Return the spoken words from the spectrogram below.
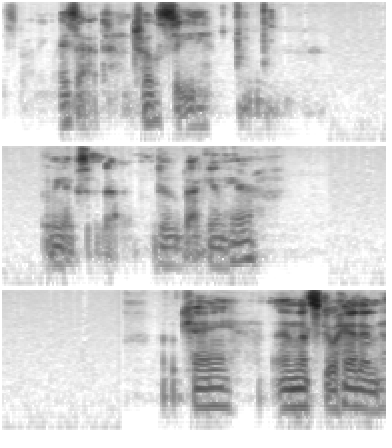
responding. Where's that? Control C. Let me exit that. Go back in here. Okay, and let's go ahead and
